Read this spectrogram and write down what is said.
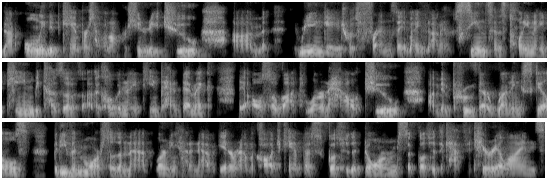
Not only did campers have an opportunity to um, re-engage with friends they might not have seen since 2019 because of uh, the COVID-19 pandemic, they also got to learn how to um, improve their running skills. But even more so than that, learning how to navigate around the college campus, go through the dorms, go through the cafeteria lines,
